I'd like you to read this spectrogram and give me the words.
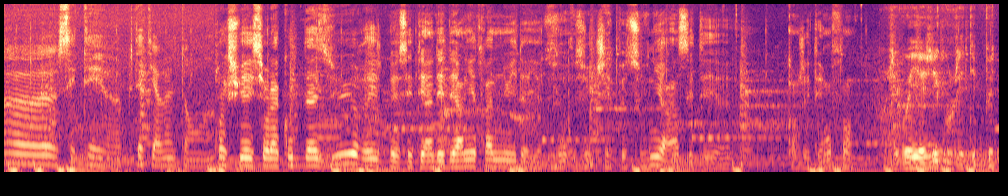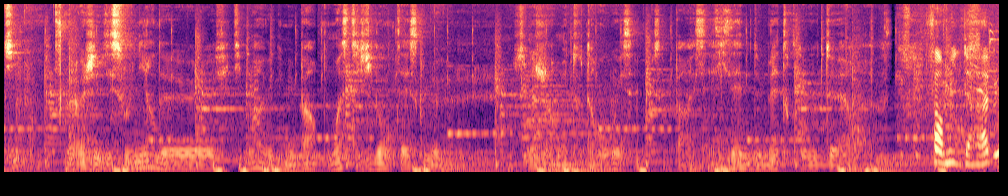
euh, c'était euh, peut-être il y a 20 ans. Hein. Je crois que je suis allé sur la côte d'Azur et c'était un des derniers trains de nuit d'ailleurs. J'ai peu de souvenirs, hein, c'était euh, quand j'étais enfant. J'ai voyagé quand j'étais petit. J'ai des souvenirs de, effectivement avec mes parents. Pour moi c'était gigantesque. Le, je dormais tout en haut et ça, me paraissait dizaines de mètres de hauteur. Formidable.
